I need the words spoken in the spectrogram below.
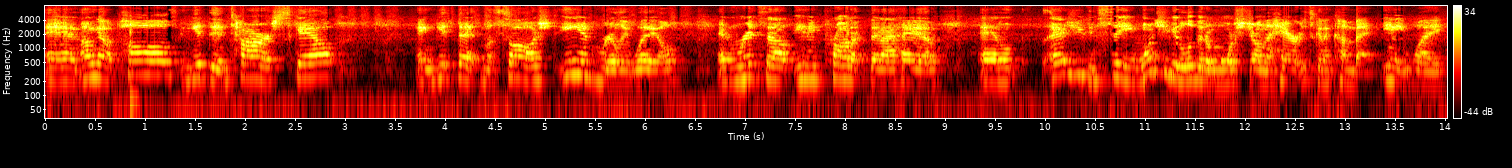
And I'm going to pause and get the entire scalp and get that massaged in really well and rinse out any product that I have. And as you can see, once you get a little bit of moisture on the hair, it's going to come back anyway.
